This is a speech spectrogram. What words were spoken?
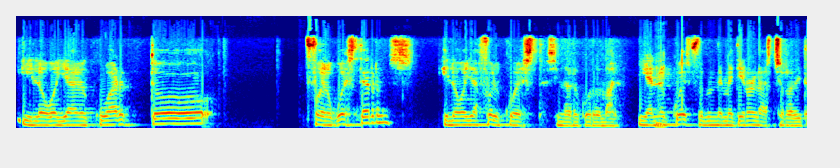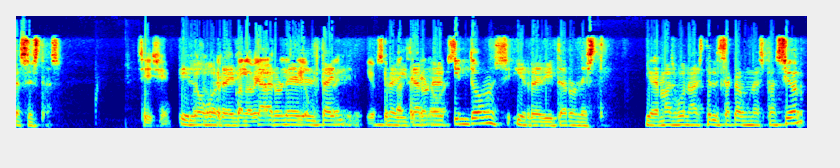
Y luego ya el cuarto fue el Westerns. Y luego ya fue el Quest, si no recuerdo mal. Y en el mm. Quest fue donde metieron las chorraditas estas. Sí, sí. Y luego reeditaron el, reeditaron el Kingdoms y reeditaron este. Y además, bueno, a este le sacaron una expansión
